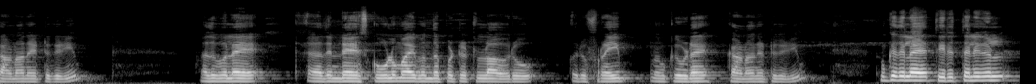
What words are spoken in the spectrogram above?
കാണാനായിട്ട് കഴിയും. അതുപോലെ അതിന്റെ സ്കൂളുമായി ബന്ധപ്പെട്ടിട്ടുള്ള ഒരു ഒരു ഫ്രെയിം നമുക്കിവിടെ കാണാനായിട്ട് കഴിയും. നമുക്കിതിലെ തിരുത്തലുകൾ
